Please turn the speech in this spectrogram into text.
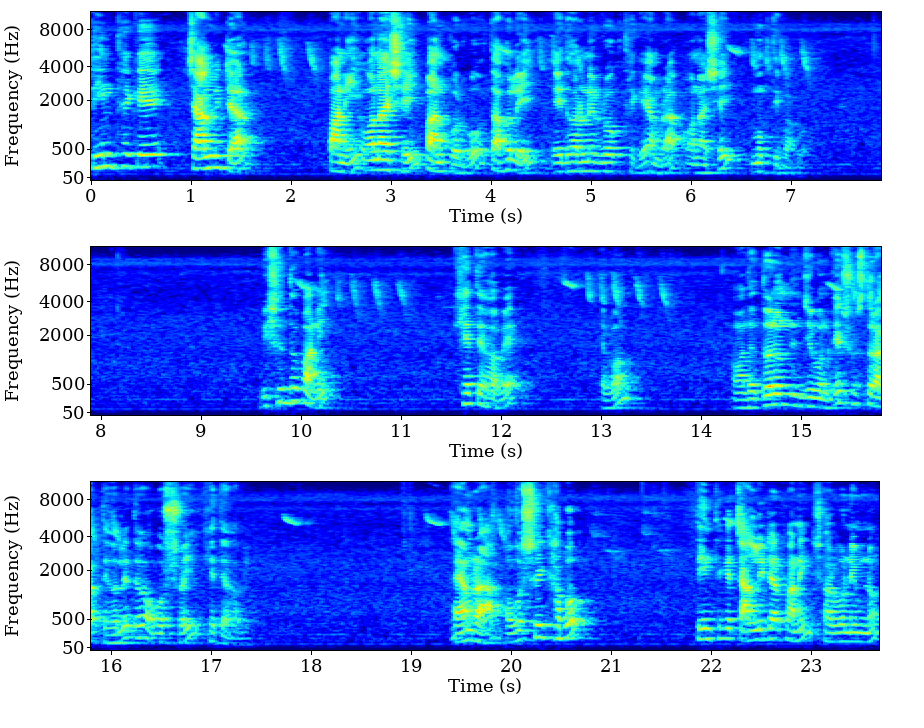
তিন থেকে চার লিটার পানি অনায়াসেই পান করব, তাহলেই এই ধরনের রোগ থেকে আমরা অনায়াসেই মুক্তি পাব। বিশুদ্ধ পানি খেতে হবে এবং আমাদের দৈনন্দিন জীবনকে সুস্থ রাখতে হলে তো অবশ্যই খেতে হবে। তাই আমরা অবশ্যই খাব। তিন থেকে চার লিটার পানি সর্বনিম্ন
